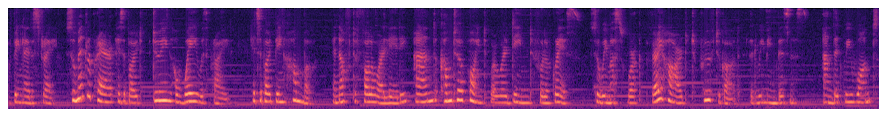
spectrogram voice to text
of being led astray. So, mental prayer is about doing away with pride. It's about being humble enough to follow Our Lady and come to a point where we're deemed full of grace. So, we must work very hard to prove to God that we mean business and that we want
